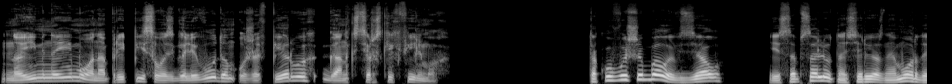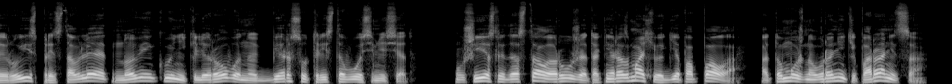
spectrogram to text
Но именно ему она приписывалась Голливудом уже в первых гангстерских фильмах. Так у вышибалы взял. И с абсолютно серьезной мордой Руис представляет новенькую никелированную Берсу 380. Уж если достал оружие, так не размахивай, где попало, а то можно уронить и пораниться.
